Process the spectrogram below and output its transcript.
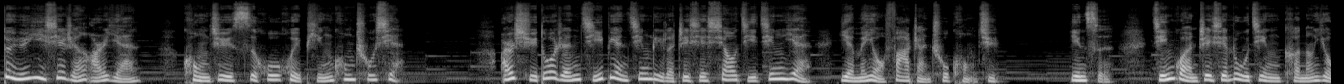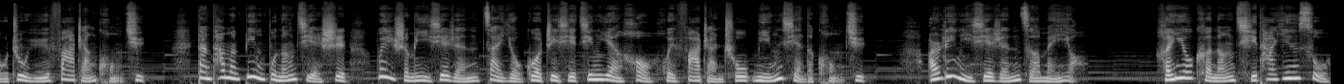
对于一些人而言，恐惧似乎会凭空出现，而许多人即便经历了这些消极经验，也没有发展出恐惧。因此，尽管这些路径可能有助于发展恐惧，但他们并不能解释为什么一些人在有过这些经验后会发展出明显的恐惧，而另一些人则没有。很有可能其他因素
